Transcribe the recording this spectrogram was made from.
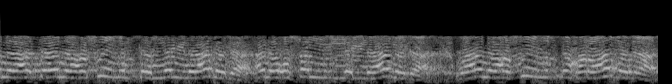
أنا أنا أصوم الليل أبدا أنا أصلي الليل أبدا وأنا أصوم الدهر أبدا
